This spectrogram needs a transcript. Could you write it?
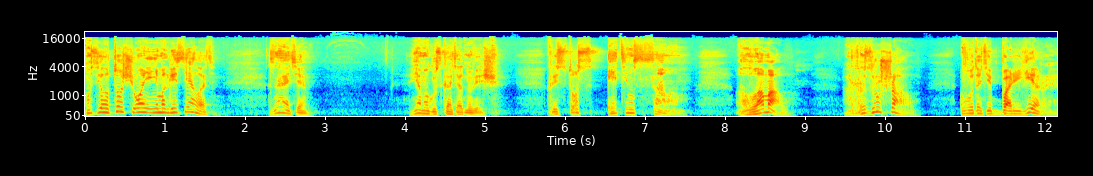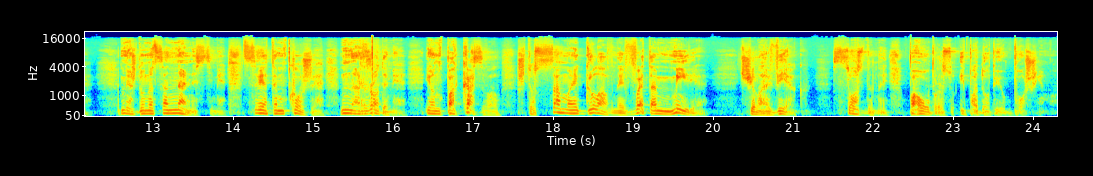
Он сделал то, чего они не могли сделать. Знаете, я могу сказать одну вещь. Христос этим самым ломал, разрушал вот эти барьеры между национальностями, цветом кожи, народами. И он показывал, что самое главное в этом мире – человек, созданный по образу и подобию Божьему.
